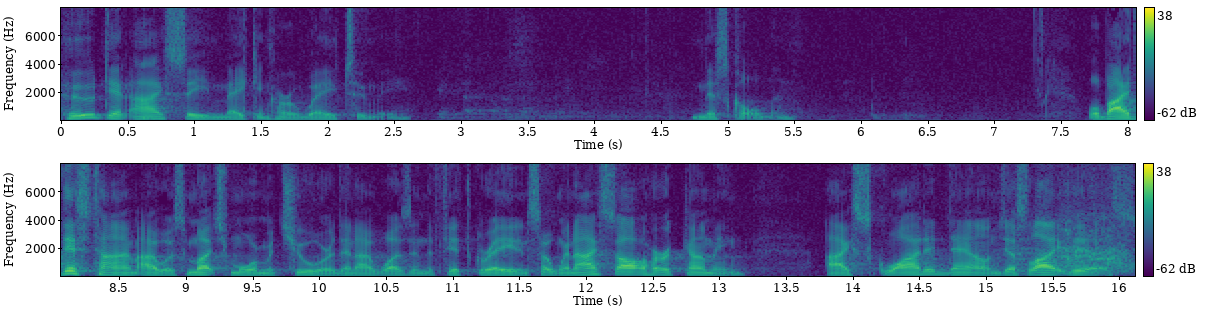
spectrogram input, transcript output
Who did I see making her way to me? Miss Coleman. Well, by this time, I was much more mature than I was in the fifth grade. And so when I saw her coming, I squatted down just like this.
